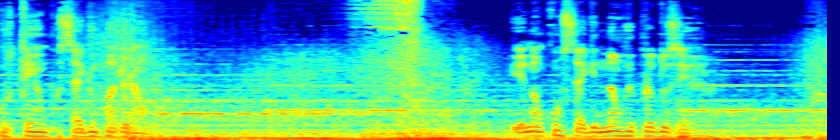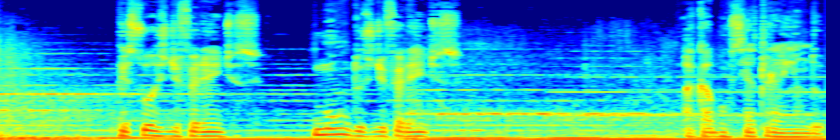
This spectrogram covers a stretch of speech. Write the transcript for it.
O tempo segue um padrão. E não consegue não reproduzir. Pessoas diferentes, mundos diferentes, acabam se atraindo.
